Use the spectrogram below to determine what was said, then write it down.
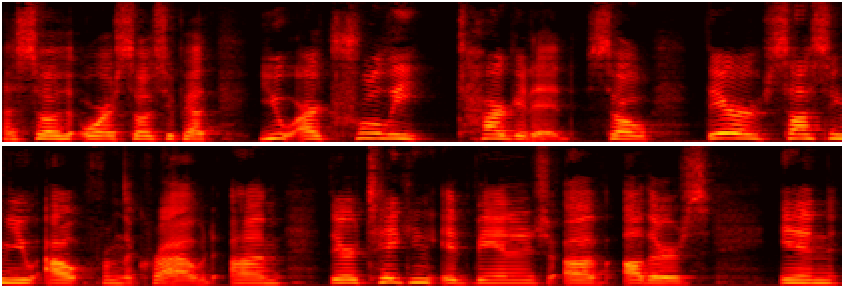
a so or a sociopath, you are truly targeted. So they're sussing you out from the crowd. Um, they're taking advantage of others in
